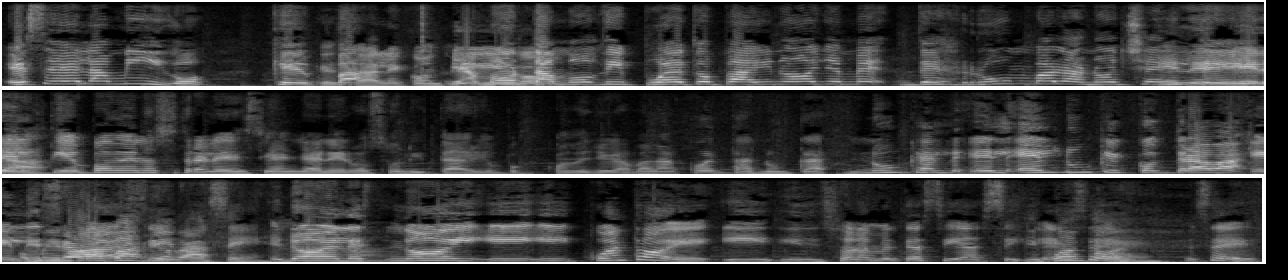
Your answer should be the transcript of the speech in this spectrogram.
Ese es el amigo que, Que va- sale contigo. Mi amor, estamos dispuestos para irnos, óyeme, derrumba la noche En el, entera. en el tiempo de nosotras le decían llanero solitario, porque cuando llegaba a la cuenta nunca, nunca, él, él, él nunca encontraba el O miraba espacio. para arriba, así. No, él Ajá. no, y, y, y ¿cuánto es? Y, y solamente hacía así. ¿Y cuánto es? Ese es.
